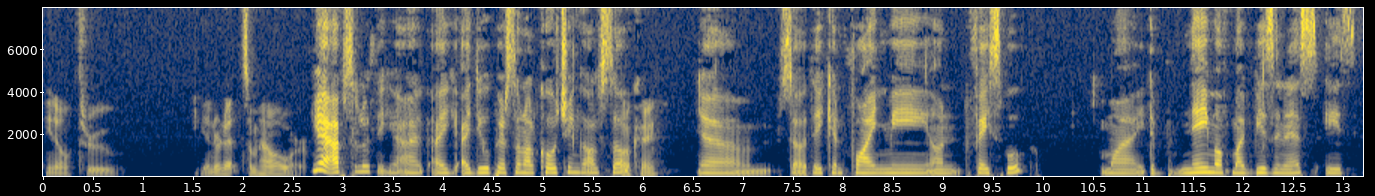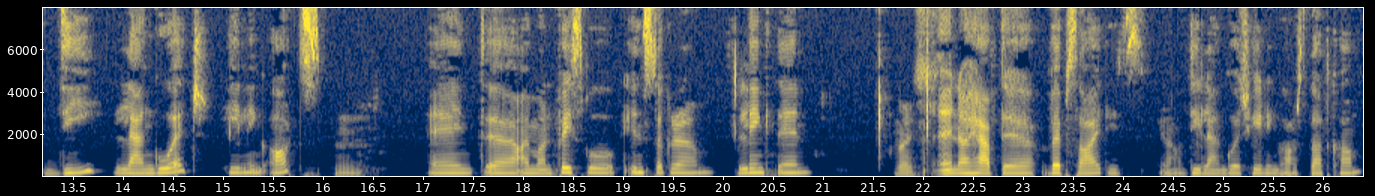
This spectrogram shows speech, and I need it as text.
You know, through the internet somehow, or Yeah, absolutely. Yeah, I, I, I do personal coaching also. okay, Um, so they can find me on Facebook. My the name of my business is D Language Healing Arts, Hmm. and uh, I'm on Facebook, Instagram, LinkedIn, nice. and I have the website. It's you know d language healing dlanguagehealingarts.com.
